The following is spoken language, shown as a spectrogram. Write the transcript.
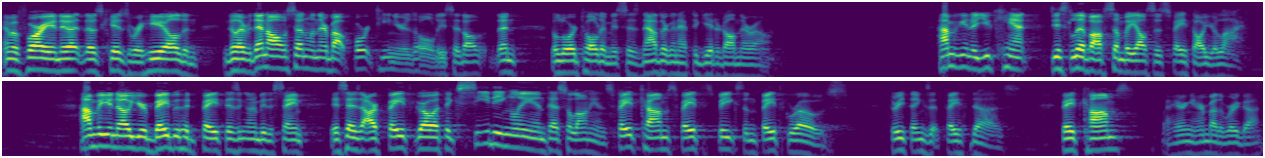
And before he knew it, those kids were healed and, and delivered. Then all of a sudden, when they're about 14 years old, he said, oh, then the Lord told him, He says, now they're going to have to get it on their own. How many of you know you can't just live off somebody else's faith all your life? How many of you know your babyhood faith isn't going to be the same? It says, Our faith groweth exceedingly in Thessalonians. Faith comes, faith speaks, and faith grows. Three things that faith does. Faith comes by hearing and hearing by the word of God.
